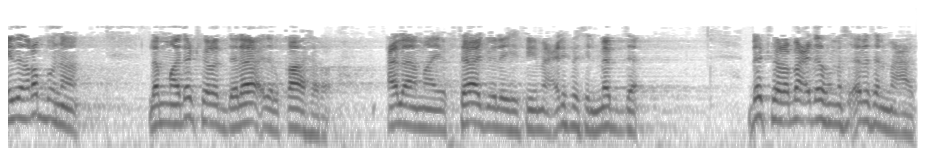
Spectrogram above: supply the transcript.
إذا ربنا لما ذكر الدلائل القاهرة على ما يحتاج إليه في معرفة المبدأ ذكر بعده مسألة المعاد.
